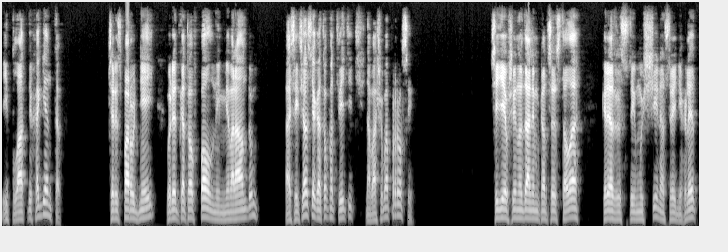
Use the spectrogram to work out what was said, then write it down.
и платных агентов. Через пару дней будет готов полный меморандум, а сейчас я готов ответить на ваши вопросы. Сидевший на дальнем конце стола кряжистый мужчина средних лет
